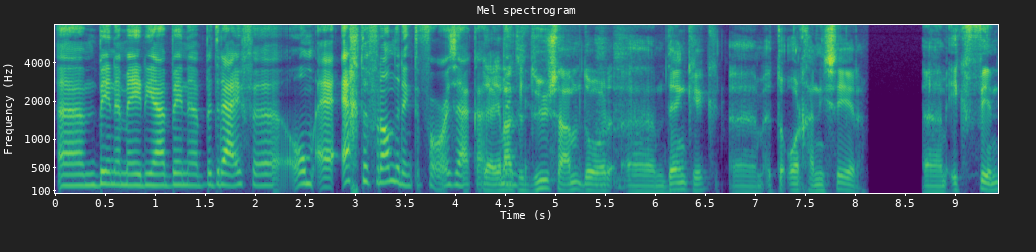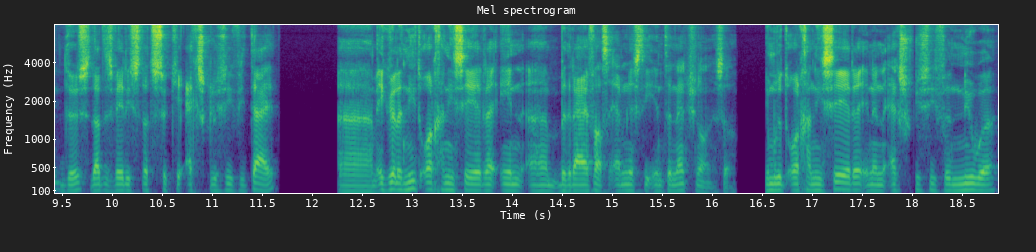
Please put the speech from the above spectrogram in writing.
Ehm, binnen media, binnen bedrijven, om e- echte verandering te veroorzaken? Ja, je maakt het duurzaam door, ehm, denk ik, ehm, het te organiseren. Ehm, ik vind dus, dat is weer iets, dat stukje exclusiviteit. Ehm, ik wil het niet organiseren in bedrijven als Amnesty International en zo. Je moet het organiseren in een exclusieve nieuwe,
